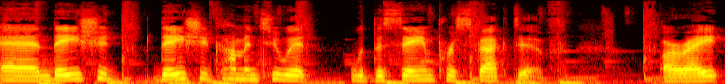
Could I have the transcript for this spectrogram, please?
and they should they should come into it with the same perspective. All right?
